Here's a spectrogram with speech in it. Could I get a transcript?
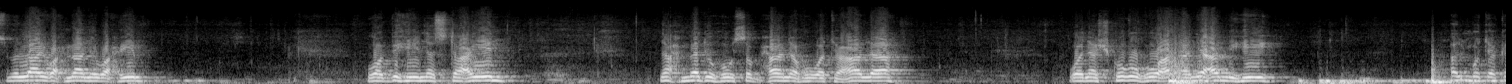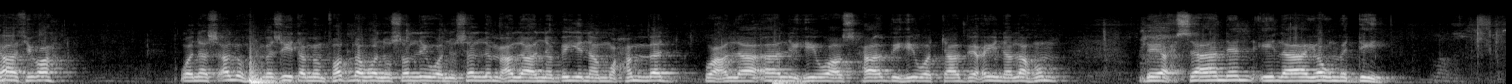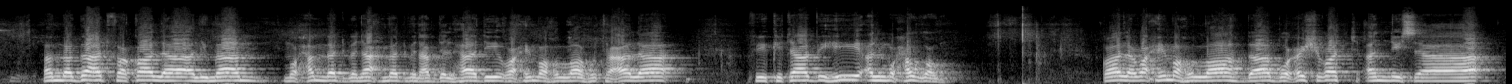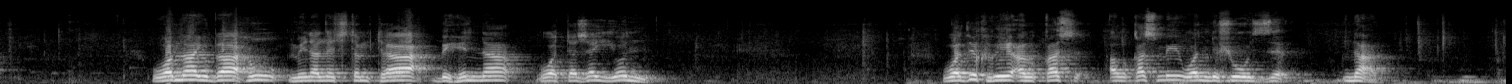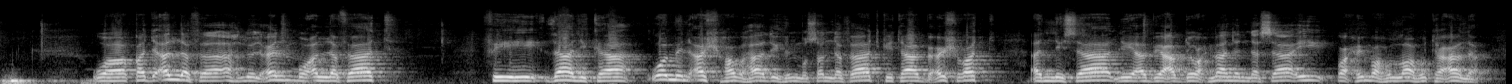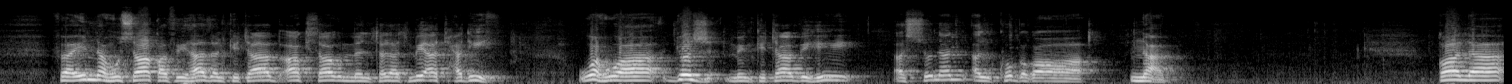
بسم الله الرحمن الرحيم. وبه نستعين. نحمده سبحانه وتعالى ونشكره على نعمه المتكاثرة. ونسأله المزيد من فضله ونصلي ونسلم على نبينا محمد وعلى آله وأصحابه والتابعين لهم بإحسان إلى يوم الدين. أما بعد فقال الإمام محمد بن أحمد بن عبد الهادي رحمه الله تعالى في كتابه المحرر قال رحمه الله باب عشرة النساء وما يباح من الاستمتاع بهن والتزين وذكر القسم والنشوز. نعم. وقد ألف أهل العلم مؤلفات في ذلك ومن أشهر هذه المصنفات كتاب عشرة النساء لأبي عبد الرحمن النسائي رحمه الله تعالى. فإنه ساق في هذا الكتاب أكثر من ثلاثمائة حديث وهو جزء من كتابه السنن الكبرى. نعم. قال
